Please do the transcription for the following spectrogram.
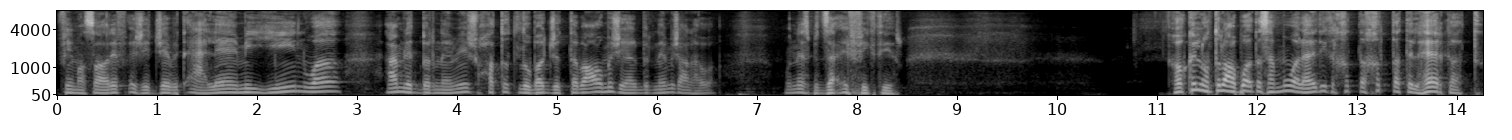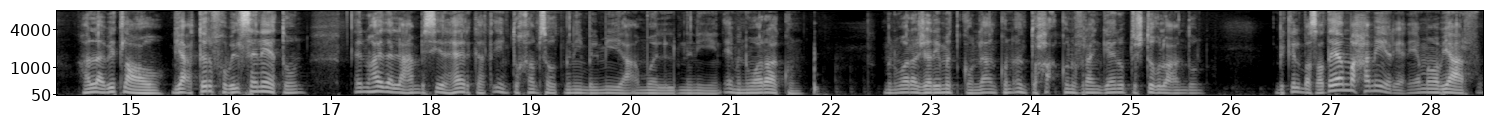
في مصارف إجت جابت إعلاميين وعملت برنامج وحطت له budget تبعه ومشي هالبرنامج على الهواء والناس بتزقف فيه كتير. هو كلهم طلعوا بوقتها سموها لهديك الخطة خطة ال haircut هلأ بيطلعوا بيعترفوا بلساناتهم إنه هذا اللي عم بيصير هيركات قيمته 85% على أموال اللبنانيين. إيه من وراكم من ورا جريمتكم لانكم أنتم حقكم فرنجان وبتشتغلوا عندهم بكل بساطة. يا إما حمير يعني يا إما ما بيعرفوا.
